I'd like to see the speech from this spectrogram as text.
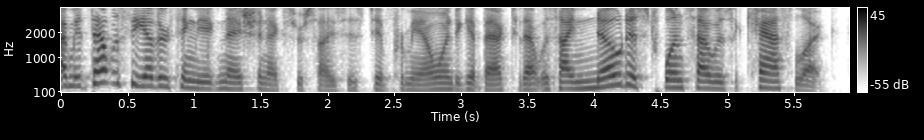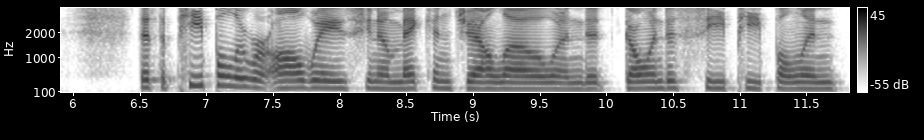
I mean, that was the other thing the Ignatian exercises did for me. I wanted to get back to that. Was I noticed once I was a Catholic that the people who were always, you know, making jello and going to see people and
